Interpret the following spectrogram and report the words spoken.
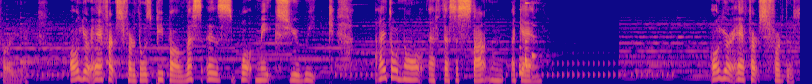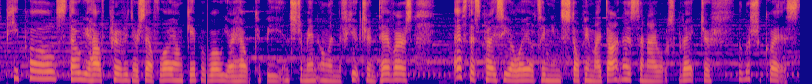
for you. All your efforts for those people, this is what makes you weak. I don't know if this is starting again. All your efforts for those people, still you have proven yourself loyal and capable. Your help could be instrumental in the future endeavours. If this price of your loyalty means stopping my darkness, then I will respect your foolish request.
